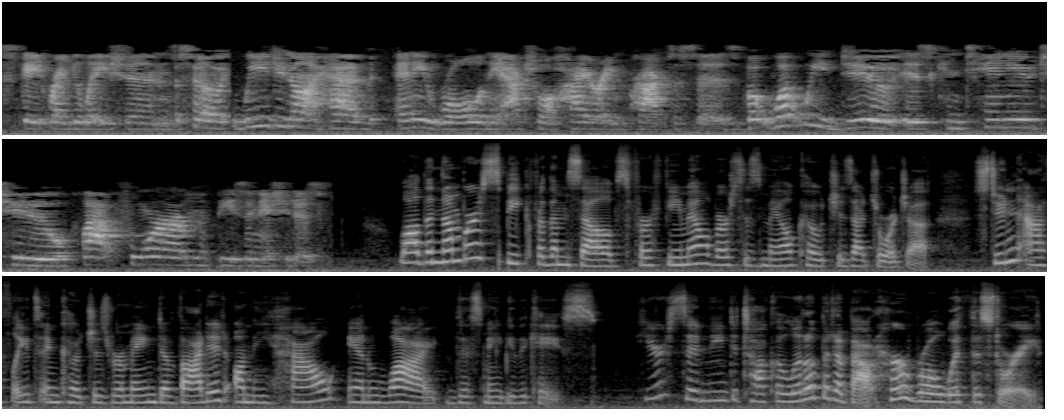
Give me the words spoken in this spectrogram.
state regulations. So we do not have any role in the actual hiring practices. But what we do is continue to platform these initiatives. While the numbers speak for themselves for female versus male coaches at Georgia, student athletes and coaches remain divided on the how and why this may be the case. Here's Sydney to talk a little bit about her role with the story.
